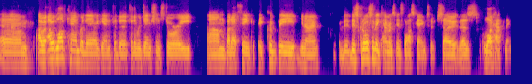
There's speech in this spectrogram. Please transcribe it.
Um, I, w- I would love Canberra there again for the for the redemption story. Um, but I think it could be, you know, this could also be Cameron Smith's last game too. So there's a lot happening.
